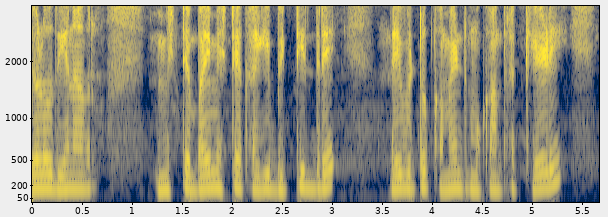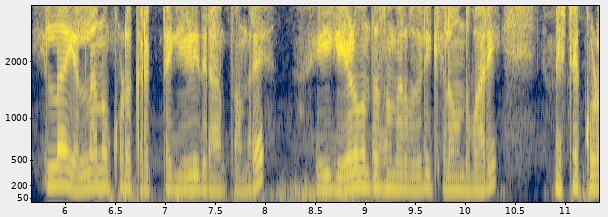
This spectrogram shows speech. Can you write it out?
ಹೇಳೋದು ಏನಾದರೂ ಮಿಸ್ಟೇ, ಬೈ ಮಿಸ್ಟೇಕಾಗಿ ಬಿಟ್ಟಿದ್ದರೆ ದಯವಿಟ್ಟು ಕಮೆಂಟ್ ಮುಖಾಂತರ ಕೇಳಿ. ಇಲ್ಲ, ಎಲ್ಲನೂ ಕೂಡ ಕರೆಕ್ಟಾಗಿ ಹೇಳಿದಿರ ಅಂತಂದರೆ, ಈಗ ಹೇಳುವಂಥ ಸಂದರ್ಭದಲ್ಲಿ ಕೆಲವೊಂದು ಬಾರಿ ಮಿಸ್ಟೇಕ್ ಕೂಡ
